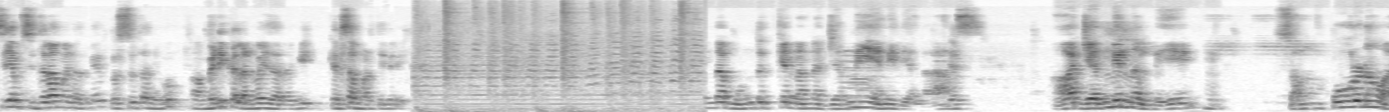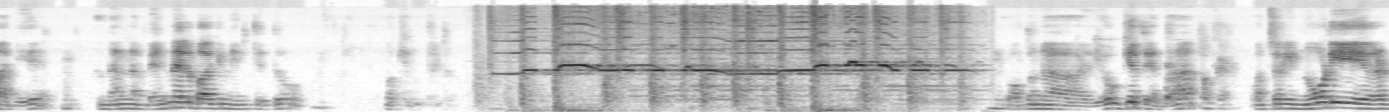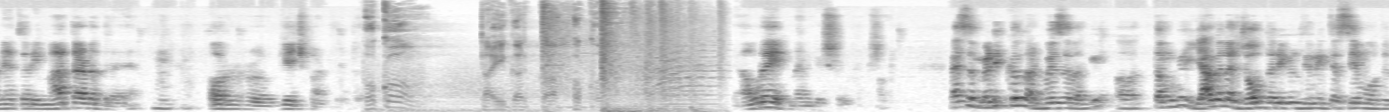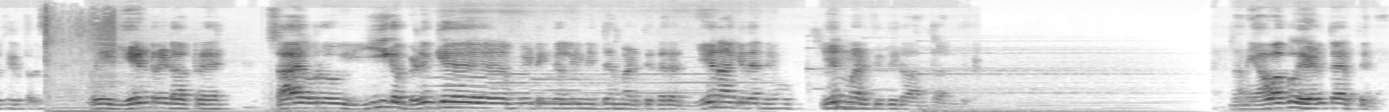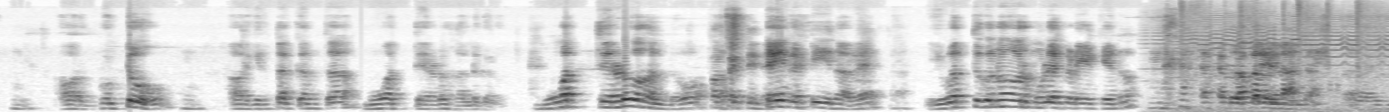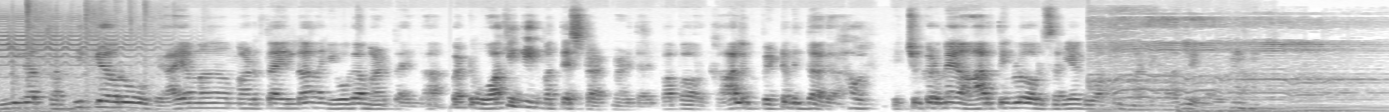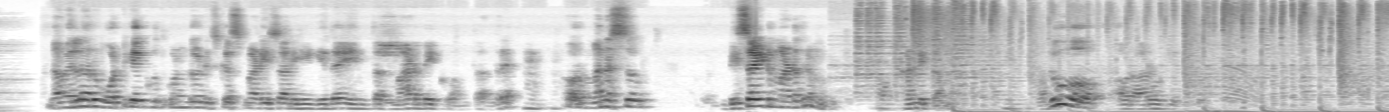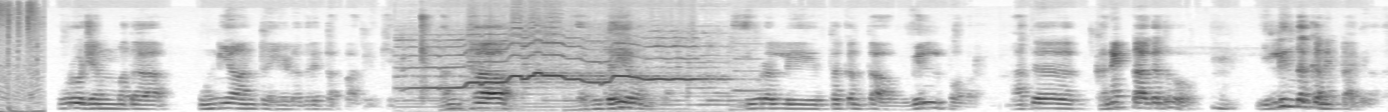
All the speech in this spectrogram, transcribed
CM Siddaramaiah ಅವರಿಗೆ ಪ್ರಸ್ತುತ ನೀವು ಮೆಡಿಕಲ್ ಅಡ್ವೈಸರ್ ಆಗಿ ಕೆಲಸ ಮಾಡ್ತಿದ್ದೀರಿ. ಇಂದ ಮುಂದಕ್ಕೆ ನನ್ನ ಜರ್ನಿ ಏನಿದೆಯಲ್ಲ ಆ ಜರ್ನಿನಲ್ಲಿ ಸಂಪೂರ್ಣವಾಗಿ. ನನ್ನ ಬೆನ್ನೆಲುಬಾಗಿ ನಿಂತಿದ್ದು ಮುಖ್ಯಮಂತ್ರಿಗಳು ಒಬ್ಬನ ಯೋಗ್ಯತೆಯನ್ನ ಒಂದ್ಸರಿ ನೋಡಿ ಎರಡನೇ ಸರಿ ಮಾತಾಡಿದ್ರೆ ಅವ್ರು ಗೇಜ್ ಮಾಡ್ತಾರೆ ಟೈಗರ್ ಅವರೇ ನನಗೆ ಆಸ್ ಅ ಮೆಡಿಕಲ್ ಅಡ್ವೈಸರ್ ಆಗಿ ತಮಗೆ ಯಾವೆಲ್ಲ ಜವಾಬ್ದಾರಿಗಳು ದಿನನಿತ್ಯ ಸೇಮ್ ಅವ್ರ ಜೊತೆ ಇರ್ತದೆ ಏನ್ರಿ ಡಾಕ್ಟ್ರೆ? ಸಾಹೇಬರು ಈಗ ಬೆಳಿಗ್ಗೆ ಮೀಟಿಂಗ್ ಅಲ್ಲಿ ನಿದ್ದೆ ಮಾಡ್ತಿದ್ದಾರೆ. ಏನಾಗಿದೆ ನೀವು? ಏನ್ ಮಾಡ್ತಿದ್ದೀರಾ ಅಂತ ಅಂದ್ಬಿಟ್ಟು. ನಾನು ಯಾವಾಗೂ ಹೇಳ್ತಾ ಇರ್ತೇನೆ. ಅವ್ರ ಗುಟ್ಟು ಹ್ಮ್. ಅವ್ರಿಗಿರ್ತಕ್ಕಂತ ಮೂವತ್ತೆರಡು ಹಲ್ಲುಗಳು. ಮೂವತ್ತೆರಡು ಹಲ್ಲು ಪರ್ಫೆಕ್ಟ್ ಇದೆ. ಗಟ್ಟಿ ಇದಾವೆ. ಇವತ್ತಿಗೂ ಅವ್ರ ಮೂಳೆ ಕಡಿಯಕ್ಕೇನು ಈಗ ಸದ್ಯಕ್ಕೆ ಅವರು ವ್ಯಾಯಾಮ ಮಾಡ್ತಾ ಇಲ್ಲ ಯೋಗ ಮಾಡ್ತಾ ಇಲ್ಲ. ಬಟ್ ವಾಕಿಂಗ್ ಈಗ ಮತ್ತೆ ಸ್ಟಾರ್ಟ್ ಮಾಡಿದ್ದಾರೆ. ಪಾಪ ಅವ್ರ ಕಾಲಿಗೆ ಪೆಟ್ಟು ಬಿದ್ದಾಗ ಹೆಚ್ಚು ಕಡಿಮೆ ಆರು ತಿಂಗಳು ಅವ್ರು ಸರಿಯಾಗಿ ವಾಕಿಂಗ್ ಮಾಡ್ಲಿಕ್ಕೆ ಆಗ್ಲಿಲ್ಲ. ನಾವೆಲ್ಲರೂ ಒಟ್ಟಿಗೆ ಕೂತ್ಕೊಂಡು ಡಿಸ್ಕಸ್ ಮಾಡಿ ಸರ್ ಹೀಗಿದೆ ಇಂಥದ್ ಮಾಡ್ಬೇಕು ಅಂತ ಅಂದ್ರೆ ಅವ್ರ ಮನಸ್ಸು ಡಿಸೈಡ್ ಮಾಡಿದ್ರೆ ಮುಗಿತು. ಖಂಡಿತ. ಅದು ಅವರ ಆರೋಗ್ಯ. ಪೂರ್ವ ಜನ್ಮದ ಪುಣ್ಯ ಅಂತ ಹೇಳಿದ್ರೆ ತಪ್ಪಾಗ್ಲಿಕ್ಕೆ. ಅಂಥ ಹೃದಯವಂತ ಇವರಲ್ಲಿ ಇರ್ತಕ್ಕಂಥ ವಿಲ್ ಪವರ್ ಅದ ಕನೆಕ್ಟ್ ಆಗೋದು. ಇಲ್ಲಿಂದ ಕನೆಕ್ಟ್ ಆಗಿರೋದು.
